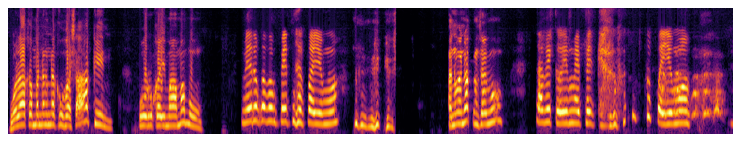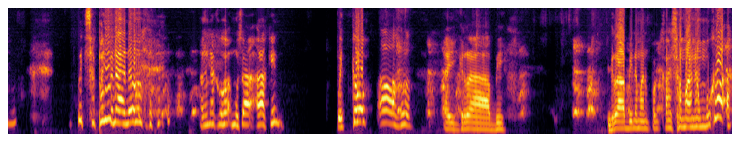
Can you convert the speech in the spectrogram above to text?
Wala ka man nang nakuha sa akin. Puro kay mama mo. Meron ka bang pet na payo mo? Ano anak, ang sabi mo? Sabi ko, yung may pet ka. payo mo. Wait, sa payo na ano? ang nakuha mo sa akin? Wait ko? Oo. Ay, grabe. Grabe naman pagkasama ng mukha.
